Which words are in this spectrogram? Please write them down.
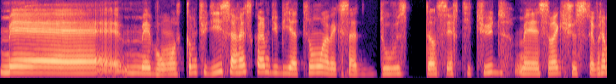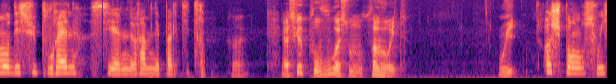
mais mais bon, comme tu dis, ça reste quand même du biathlon avec sa dose d'incertitude, mais c'est vrai que je serais vraiment déçue pour elle si elle ne ramenait pas le titre. Est-ce que pour vous, elles sont favorites? Oui. Oh, je pense, oui,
